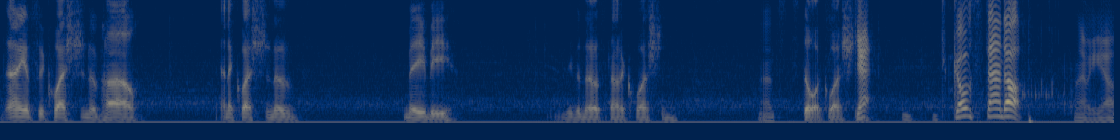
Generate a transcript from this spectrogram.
I think it's a question of how, and a question of maybe, even though it's not a question, That's still a question. Yeah, Go stand up. There we go.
